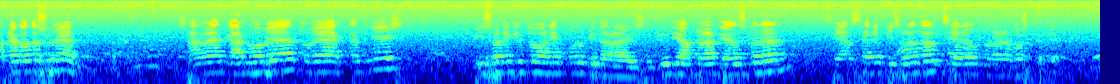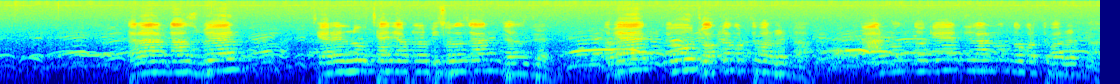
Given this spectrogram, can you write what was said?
আপনার কথা শুনেন সারা গান হবে, তবে একটা জিনিস পিছনে কিন্তু অনেক মুরব্বী দাঁড়া রয়েছে। যদি আপনারা ড্যান্স করেন চেয়ার ছেড়ে পিছনে যান ছেড়ে অন্যরা বসতে দেন। যারা নাচবেন চেয়ারের লোক চাইলে আপনারা পিছনে যান ড্যান্স দেন। তবে কেউ ঝগড়া করতে পারবেন না। আনন্দকে নিরানন্দ করতে পারবেন না।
